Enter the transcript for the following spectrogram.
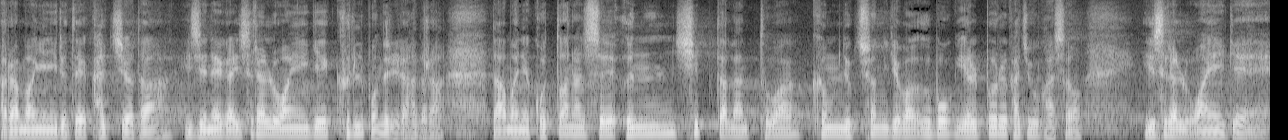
아람 왕이 이르되 갈지어다 이제 내가 이스라엘 왕에게 글을 보내리라 하더라 나만이 곧 떠날 새 은 10달란트와 금 6천 개와 의복 10벌을 가지고 가서 이스라엘 왕에게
